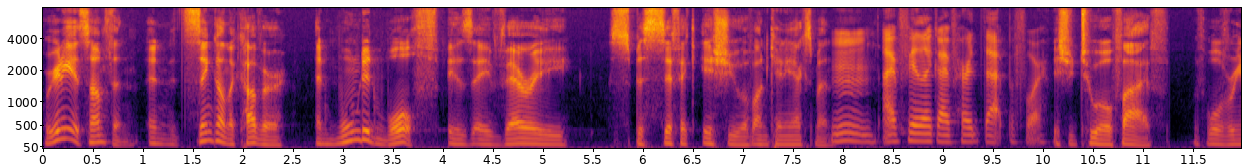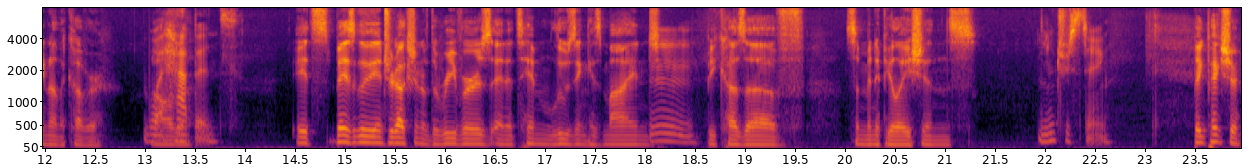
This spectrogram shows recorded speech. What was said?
We're gonna get something, and it's Synch on the cover. And Wounded Wolf is a very specific issue of Uncanny X Men, Mm, I feel like I've heard that before. issue two hundred five, with Wolverine on the cover. What the- happens? It's basically the introduction of the Reavers, and it's him losing his mind because of some manipulations. Interesting. Big picture.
